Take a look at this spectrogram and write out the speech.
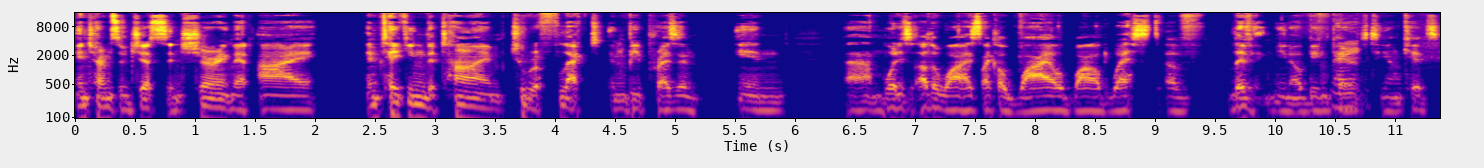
in terms of just ensuring that I am taking the time to reflect and be present in um, what is otherwise like a wild, wild west of living, you know, being parents to young kids.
